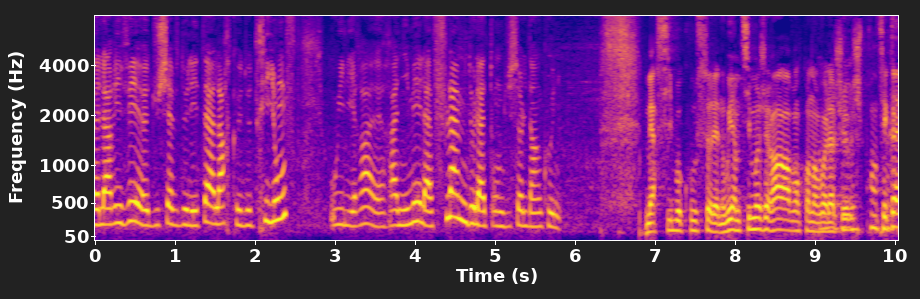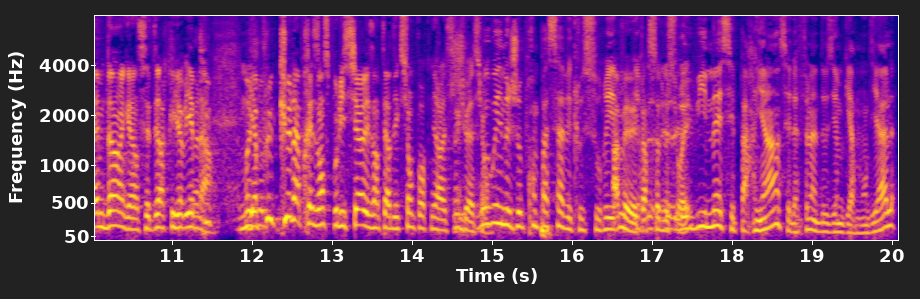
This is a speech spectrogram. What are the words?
euh, l'arrivée euh, du chef de l'État à l'Arc de Triomphe, où il ira ranimer la flamme de la tombe du soldat inconnu. Merci beaucoup Solène. Oui, un petit mot Gérard avant qu'on envoie Non, la pub. C'est quand même dingue. Hein. C'est-à-dire qu'il y a, il y a Voilà. plus, Moi, il y a je- plus que la présence policière et les interdictions pour tenir la situation. Oui, oui, mais je prends pas ça avec le sourire. Ah, mais personne le, ne sourit. Le 8 mai, c'est pas rien, c'est la fin de la Deuxième Guerre mondiale.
